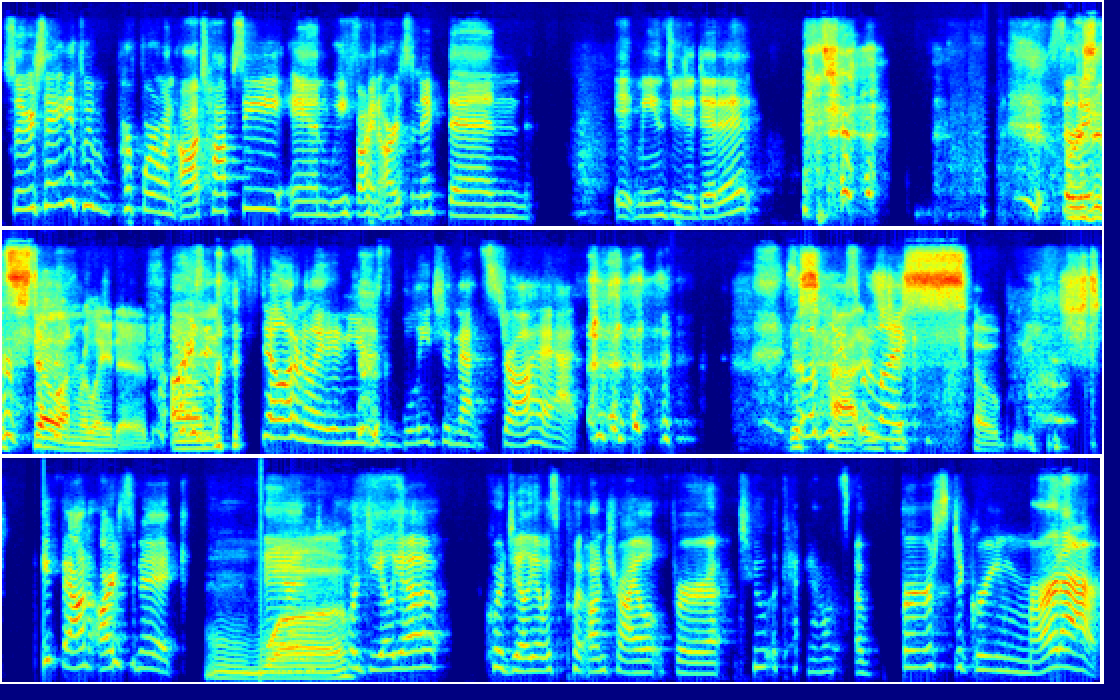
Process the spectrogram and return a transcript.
So you're saying if we perform an autopsy and we find arsenic, then it means you did it? So or is it still unrelated? or is Um it still unrelated and you're just bleaching that straw hat? This hat is like, just so bleached. We found arsenic. And Whoa. Cordelia, Cordelia was put on trial for two counts of first degree murder.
